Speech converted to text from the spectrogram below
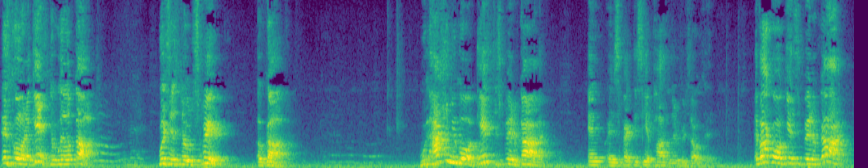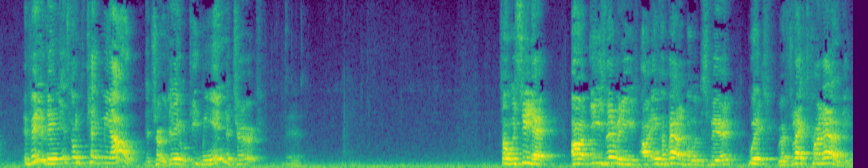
It's going against the will of God, Amen. which is the Spirit of God. How can you go against the Spirit of God and expect to see a positive result in it? If I go against the Spirit of God, if anything, it's going to take me out the church. It ain't going to keep me in the church. Man. So we see that our, these liberties are incompatible with the Spirit, which reflects carnality.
